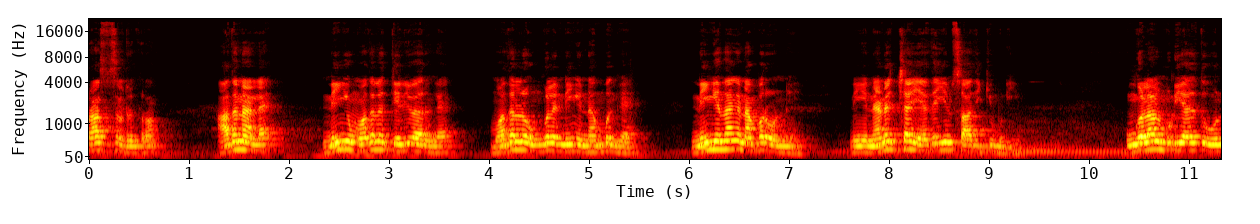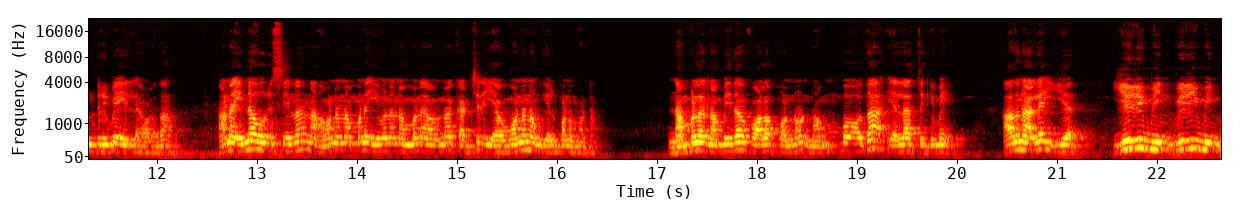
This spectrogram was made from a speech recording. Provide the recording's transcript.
ப்ராசஸில் இருக்கிறோம். அதனால் நீங்கள் முதல்ல தெளிவாக இருங்க. முதல்ல உங்களை நீங்கள் நம்புங்க. நீங்கள் தாங்க நம்பர் ஒன்று நீங்கள் நினச்சா எதையும் சாதிக்க முடியும். உங்களால் முடியாதது ஒன்றுமே இல்லை அவ்வளோதான் ஆனால் என்ன ஒரு விஷயம்னா நான் அவனை நம்பினேன் இவனை நம்பினேன் அவனா கட்சியில் எவனும் நமக்கு ஹெல்ப் பண்ண மாட்டான். நம்மளை நம்பி தான் ஃபாலோ பண்ணோம் நம்ம தான் எல்லாத்துக்குமே. அதனால் எ- எழிமீன் விழிமீன்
